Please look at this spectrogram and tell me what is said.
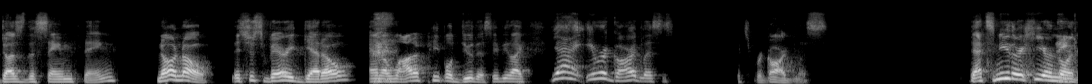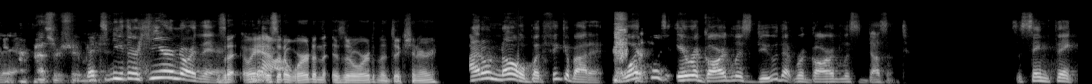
does the same thing. No, no, it's just very ghetto. And a lot of people do this. They'd be like, yeah, irregardless. It's regardless. That's neither here nor Thank you, there. Professor Shimmy. That's neither here nor there. Is that wait? Is it a word in the, is it a word in the dictionary? I don't know, but think about it. What does irregardless do that regardless doesn't? It's the same thing.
